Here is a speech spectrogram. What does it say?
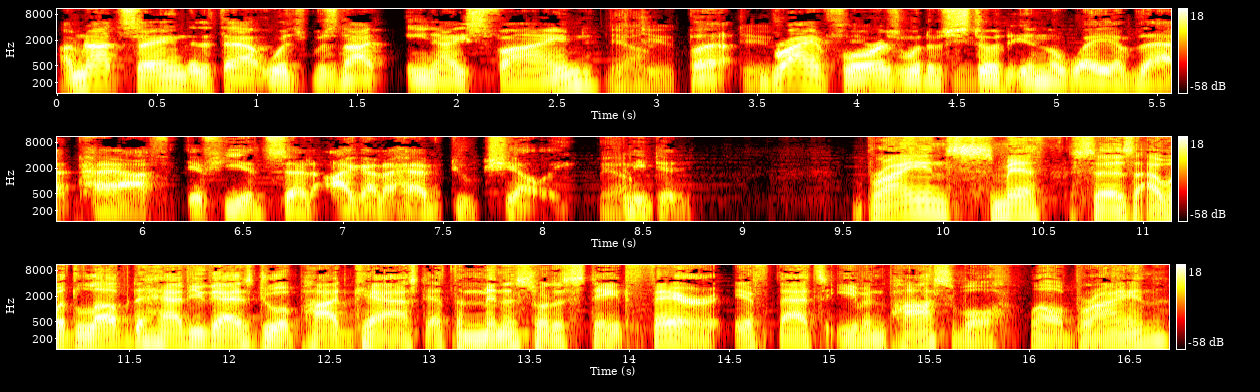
I'm not saying that that was was not a nice find. Yeah. Duke, But Duke, Brian Duke, Flores would have Duke. stood in the way of that path if he had said, "I got to have Duke Shelley," Yeah. and he didn't. Brian Smith says, I would love to have you guys do a podcast at the Minnesota State Fair if that's even possible. Well, Brian,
